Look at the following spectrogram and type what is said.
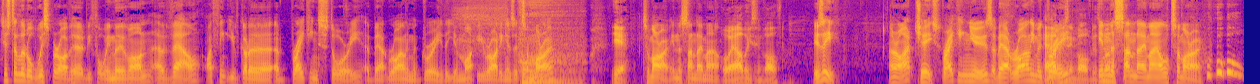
Just a little whisper I've heard before we move on. Uh, Val, I think you've got a, a breaking story about Riley McGree that you might be writing. Is it tomorrow? Yeah, tomorrow in the Sunday Mail. boy, Alby's involved. Is he? All right. Jeez. Breaking news about Riley Alby's McGree involved in well. the Sunday Mail tomorrow.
